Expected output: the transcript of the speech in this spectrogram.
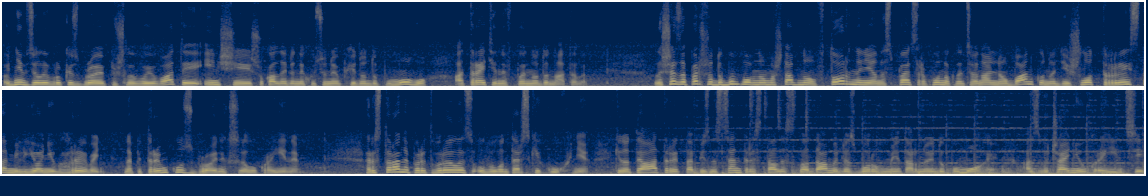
Одні взяли в руки зброю, пішли воювати, інші шукали для них усю необхідну допомогу, а треті невпинно донатили. Лише за першу добу повномасштабного вторгнення на спецрахунок Національного банку надійшло 300 мільйонів гривень на підтримку Збройних сил України. Ресторани перетворились у волонтерські кухні, кінотеатри та бізнес-центри стали складами для збору гуманітарної допомоги, а звичайні українці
